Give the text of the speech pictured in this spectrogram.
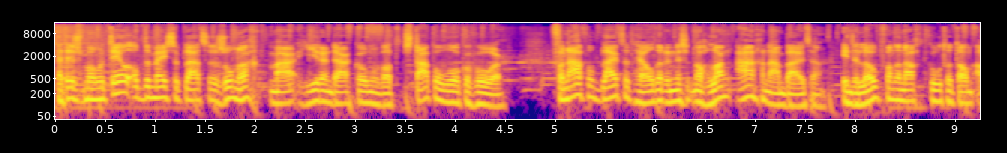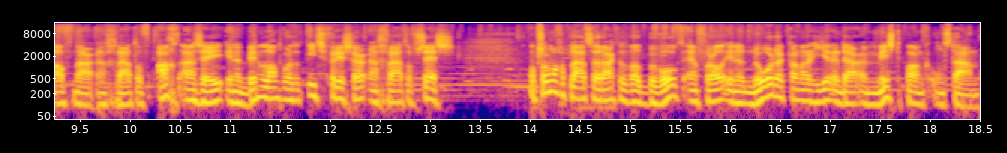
Het is momenteel op de meeste plaatsen zonnig, maar hier en daar komen wat stapelwolken voor. Vanavond blijft het helder en is het nog lang aangenaam buiten. In de loop van de nacht koelt het dan af naar een graad of 8 aan zee. In het binnenland wordt het iets frisser, een graad of 6. Op sommige plaatsen raakt het wat bewolkt en vooral in het noorden kan er hier en daar een mistbank ontstaan.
